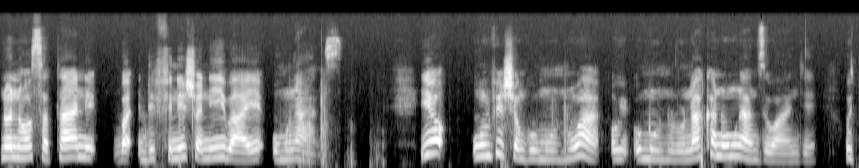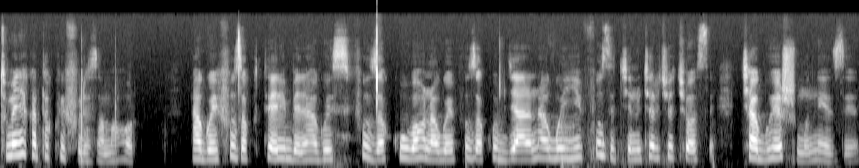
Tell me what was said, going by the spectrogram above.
Noneho satani definition yibaye umwanzi. Iyo wumvishe ngo umuntu wa umuntu runaka ni umwanzi wanjye uhita umenya ko atakwifuriza amahoro. Ntabwo yifuza gutera imbere ntabwo yifuza kubaho ntabwo yifuza kubyara ntabwo yifuza ikintu icyo ari cyo cyose cyaguhesha umunezero.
